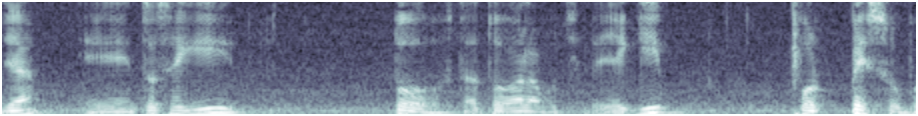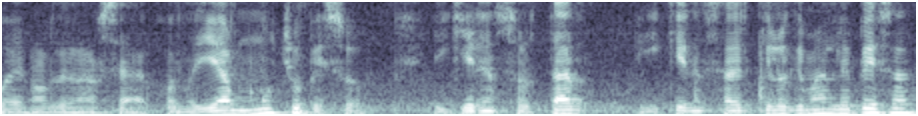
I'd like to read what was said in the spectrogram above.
¿Ya? Eh, entonces aquí todo, está toda la mochila. Y aquí por peso pueden ordenar. O sea, cuando llevan mucho peso y quieren soltar y quieren saber qué es lo que más le pesa,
